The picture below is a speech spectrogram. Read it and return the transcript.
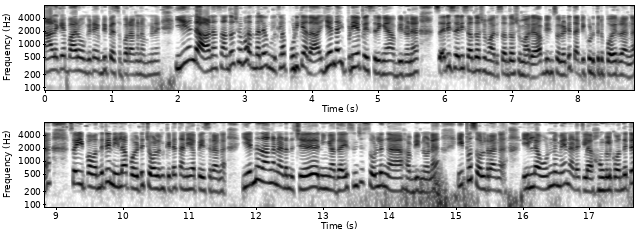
நாளைக்கே பாரு உங்ககிட்ட எப்படி பேச போகிறாங்கன்னு அப்படின்னு ஏன்டா நான் சந்தோஷமாக இருந்தாலே உங்களுக்குலாம் பிடிக்காதா? ஏன்டா இப்படியே பேசுகிறீங்க அப்படின்னு சரி சரி சந்தோஷமாக இரு சந்தோஷமாக இரு அப்படின்னு சொல்லிட்டு தட்டி கொடுத்துட்டு போயிடுறாங்க. ஸோ இப்போ வந்துட்டு நிலா போயிட்டு சோழன் கிட்ட தனியாக பேசுகிறாங்க என்னதாங்க நடந்துச்சு? நீங்கள் தயவு செஞ்சு சொல்லுங்கள் அப்படின்னோடனே இப்போ சொல்கிறாங்க இல்லை ஒன்றுமே நடக்கல. உங்களுக்கு வந்துட்டு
